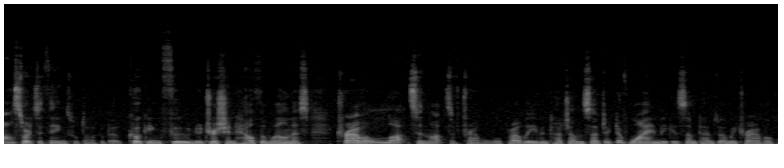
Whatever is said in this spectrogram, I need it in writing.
all sorts of things. We'll talk about cooking, food, nutrition, health and wellness, travel, lots and lots of travel. We'll probably even touch on the subject of wine because sometimes when we travel,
